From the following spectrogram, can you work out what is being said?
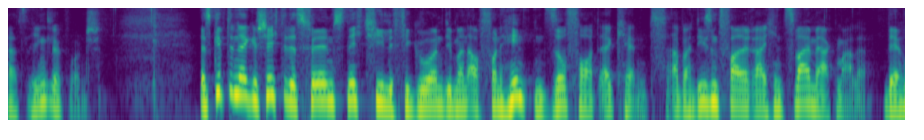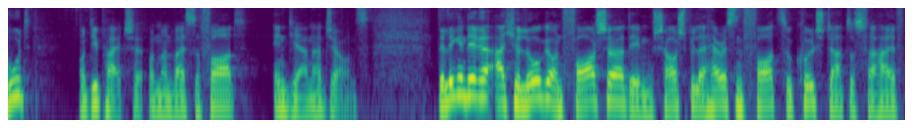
Herzlichen Glückwunsch. Es gibt in der Geschichte des Films nicht viele Figuren, die man auch von hinten sofort erkennt. Aber in diesem Fall reichen zwei Merkmale. Der Hut und die Peitsche. Und man weiß sofort, Indiana Jones. Der legendäre Archäologe und Forscher, dem Schauspieler Harrison Ford zu Kultstatus verhalf.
